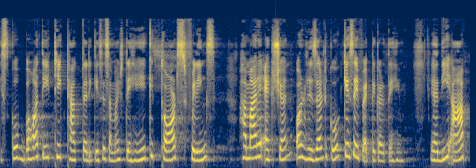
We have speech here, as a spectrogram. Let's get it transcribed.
इसको बहुत ही ठीक ठाक तरीके से समझते हैं कि थॉट्स फीलिंग्स हमारे एक्शन और रिज़ल्ट को कैसे इफ़ेक्ट करते हैं। यदि आप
